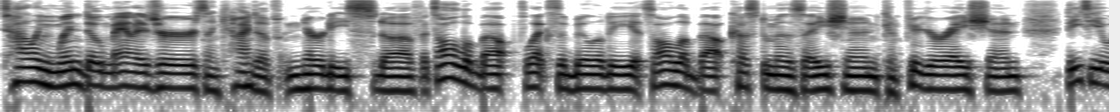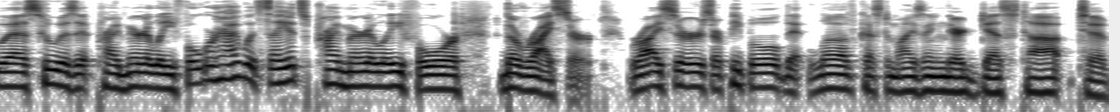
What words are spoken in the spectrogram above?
tiling window managers and kind of nerdy stuff. It's all about flexibility. It's all about customization, configuration. DTOS, who is it primarily for? I would say it's primarily for the ricer. Ricers are people that love customizing their desktop to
